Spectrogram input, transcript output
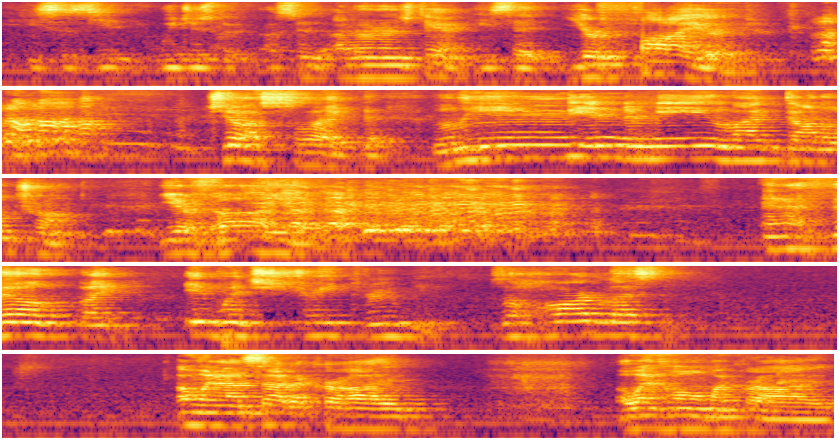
he says, we just, I said, I don't understand. He said, you're fired. just like that. Leaned into me like Donald Trump. You're fired. and I felt like it went straight through me. It was a hard lesson. I went outside, I cried. I went home, I cried.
